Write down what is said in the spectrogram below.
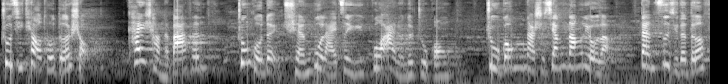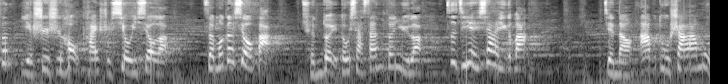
助其跳投得手。开场的八分，中国队全部来自于郭艾伦的助攻，助攻那是相当溜了。但自己的得分也是时候开始秀一秀了。怎么个秀法？全队都下三分雨了，自己也下一个吧。见到阿布杜沙拉木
